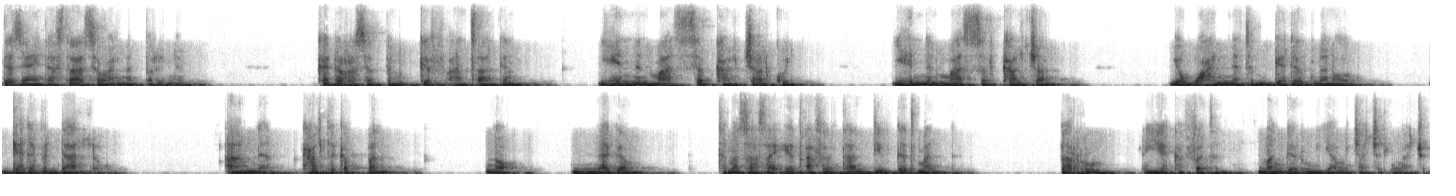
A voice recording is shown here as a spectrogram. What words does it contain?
እንደዚህ አይነት አስተሳሰብ አልነበረኝም። ከደረሰብን ግፍ አንጻር ግን ይህንን ማሰብ ካልቻልኩኝ ይህንን ማሰብ ካልቻል የዋህነትም ገደብ መኖር ገደብ እንዳለው አምነን ካልተቀበል ነው ነገም ተመሳሳይ እጣ ፈንታ እንዲገጥመን በሩን እየከፈትን መንገዱን እያመቻቸልን ናቸው።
